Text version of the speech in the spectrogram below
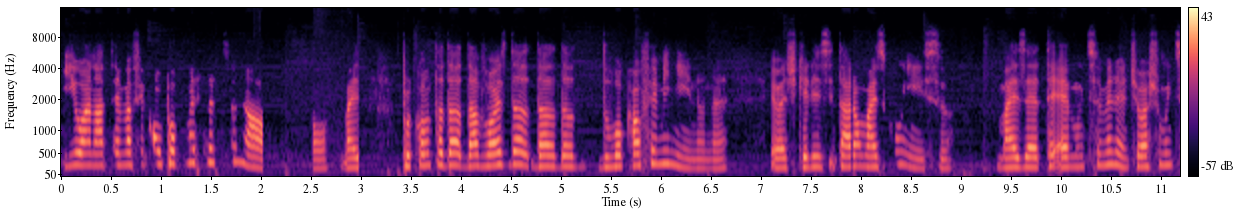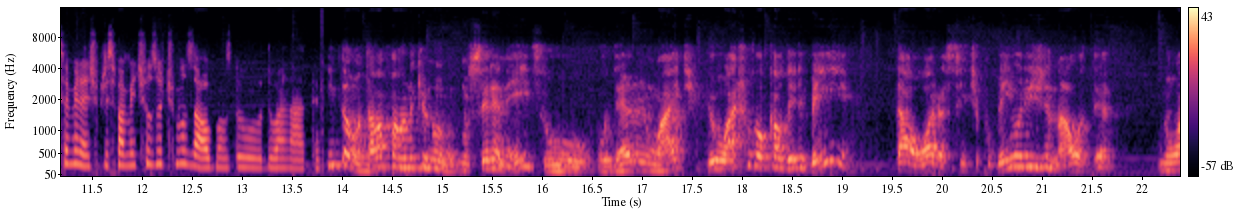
e o Anathema ficou um pouco mais tradicional. Mas por conta da, da voz da- da- da- do vocal feminino, né? Eu acho que eles citaram mais com isso. Mas é, é muito semelhante. Eu acho muito semelhante, principalmente os últimos álbuns do, do Anathema. Então, eu tava falando que no, no Serenades, o, o Darren White, eu acho o vocal dele bem da hora, assim, tipo, bem original até. Não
